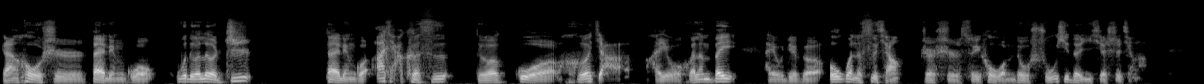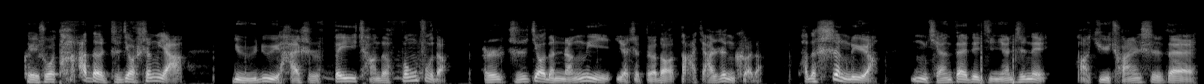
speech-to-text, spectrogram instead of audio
然后是带领过乌德勒支，带领过阿贾克斯，得过荷甲，还有荷兰杯，还有这个欧冠的四强，这是随后我们都熟悉的一些事情了。可以说他的执教生涯履历还是非常的丰富的，而执教的能力也是得到大家认可的。他的胜率啊，目前在这几年之内啊，据传是在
